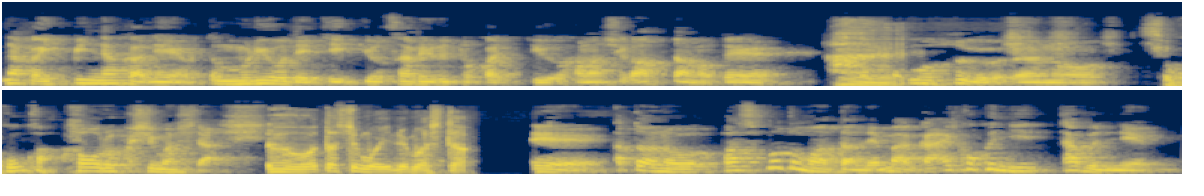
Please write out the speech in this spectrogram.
なんか一品なんかね、無料で提供されるとかっていう話があったので、はい。もうすぐ、あの、そこか。登録しました。あ私も入れました。ええあとあの、パスポートもあったんで、まあ外国に多分ね、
